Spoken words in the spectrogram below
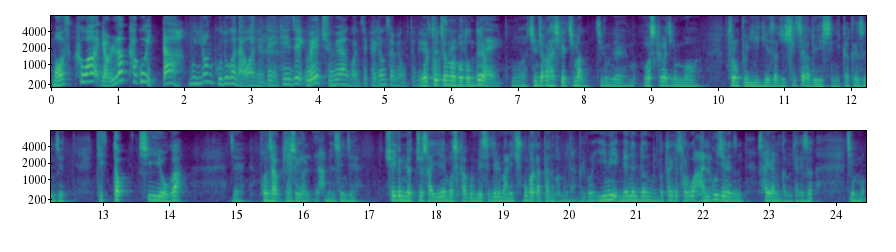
머스크와 연락하고 있다. 뭐 이런 보도가 나왔는데 이게 이제 왜 중요한 건지 배경 설명부터 필요할 것 같습니다. 보도인데요. 네. 뭐 짐작은 하시겠지만 지금 네, 머스크가 지금 뭐 트럼프 이기에서 아주 실세가 되어 있으니까 그래서 이제 틱톡 CEO가 이제 본사하고 계속 열- 하면서 이제 최근 몇 주 사이에 머스크하고 메시지를 많이 주고받았다는 겁니다. 그리고 이미 몇 년 전부터 이렇게 서로 알고 지내던 사이라는 겁니다. 그래서 지금 뭐,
